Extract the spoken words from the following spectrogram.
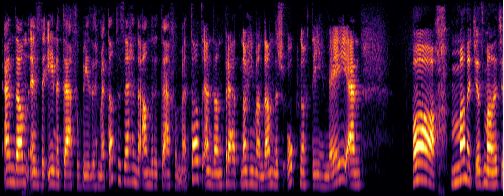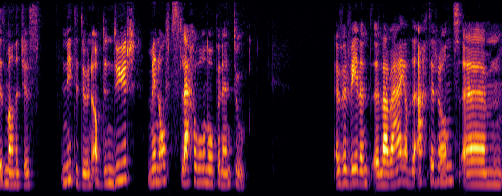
En dan is de ene tafel bezig met dat te zeggen, de andere tafel met dat. En dan praat nog iemand anders ook nog tegen mij. En Oh, mannetjes, mannetjes, mannetjes. Niet te doen. Op den duur, mijn hoofd slaat gewoon open en toe. Een vervelend eh, lawaai op de achtergrond. Ehm,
